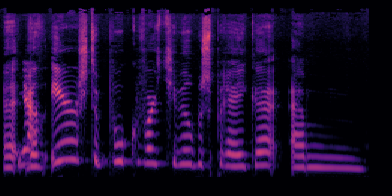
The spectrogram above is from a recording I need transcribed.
Uh, Dat eerste boek wat je wil bespreken, um,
